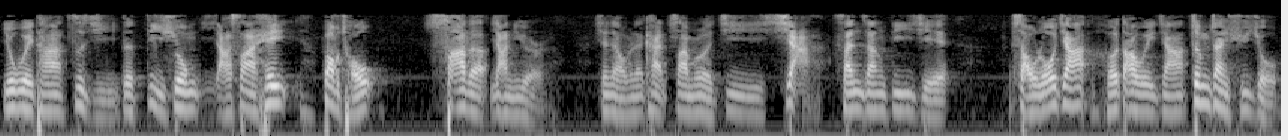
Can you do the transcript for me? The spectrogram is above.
又为他自己的弟兄亚撒黑报仇，杀了亚尼尔。现在我们来看《撒母耳记下》三章第一节：扫罗家和大卫家征战许久，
